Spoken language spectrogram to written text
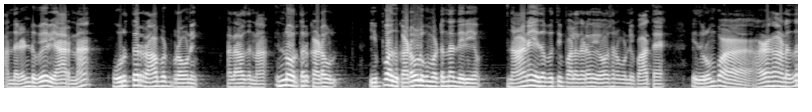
அந்த ரெண்டு பேர் யாருன்னா ஒருத்தர் ராபர்ட் ப்ரௌனிங் அதாவது நான் இன்னொருத்தர் கடவுள். இப்போ அது கடவுளுக்கு மட்டும்தான் தெரியும். நானே இதை பற்றி பல தடவை யோசனை பண்ணி பார்த்தேன். இது ரொம்ப அழகானது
